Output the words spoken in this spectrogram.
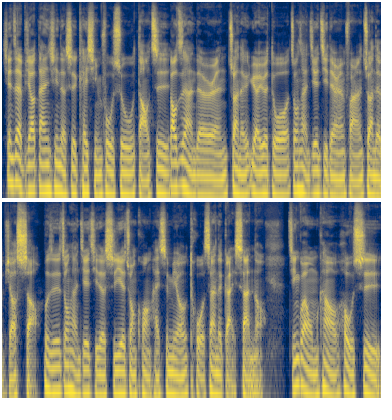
现在比较担心的是 K 型复苏导致高资产的人赚的越来越多，中产阶级的人反而赚的比较少，或者是中产阶级的失业状况还是没有妥善的改善哦。尽管我们看好后市，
